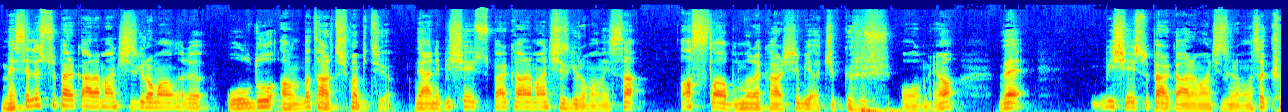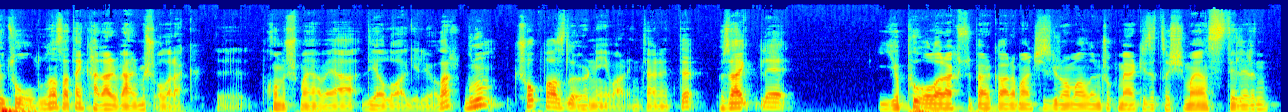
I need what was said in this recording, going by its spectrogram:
Mesele süper kahraman çizgi romanları olduğu anda tartışma bitiyor. Yani bir şey süper kahraman çizgi romanıysa asla bunlara karşı bir açık görüş olmuyor. Ve bir şey süper kahraman çizgi romanıysa kötü olduğuna zaten karar vermiş olarak e, konuşmaya veya diyaloğa geliyorlar. Bunun çok fazla örneği var internette. Özellikle yapı olarak süper kahraman çizgi romanlarını çok merkeze taşımayan sitelerin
